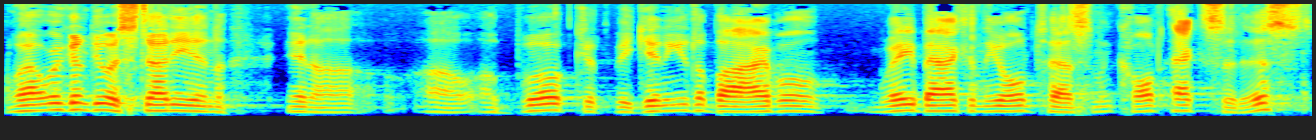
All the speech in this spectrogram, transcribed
Well, we're going to do a study in, in a, a, a book at the beginning of the Bible, way back in the Old Testament, called Exodus.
